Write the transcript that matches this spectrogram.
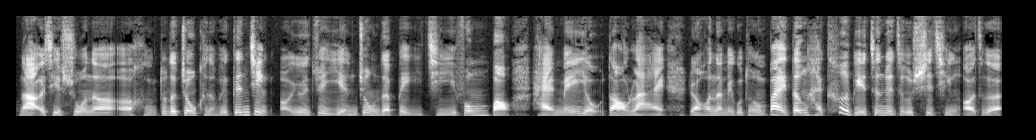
那而且说呢，呃，很多的州可能会跟进啊，因为最严重的北极风暴还没有到来。然后呢，美国总统拜登还特别针对这个事情啊，这个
